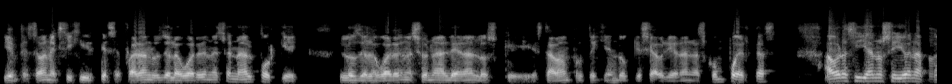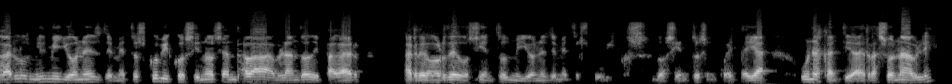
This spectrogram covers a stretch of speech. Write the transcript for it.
y empezaron a exigir que se fueran los de la Guardia Nacional porque los de la Guardia Nacional eran los que estaban protegiendo que se abrieran las compuertas. Ahora sí ya no se iban a pagar los mil millones de metros cúbicos, sino se andaba hablando de pagar alrededor de 200 millones de metros cúbicos, 250 ya, una cantidad razonable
